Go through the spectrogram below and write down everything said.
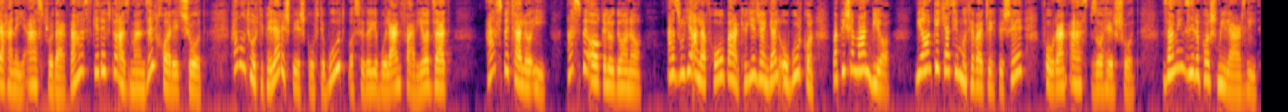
دهنه اسب رو در دست گرفت و از منزل خارج شد. همونطور که پدرش بهش گفته بود با صدای بلند فریاد زد. اسب طلایی اسب عاقل و دانا از روی علفها و برگهای جنگل عبور کن و پیش من بیا. بیان که کسی متوجه بشه فورا اسب ظاهر شد. زمین زیر پاش میلرزید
